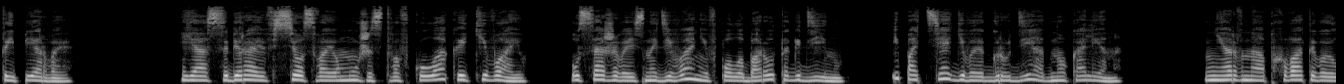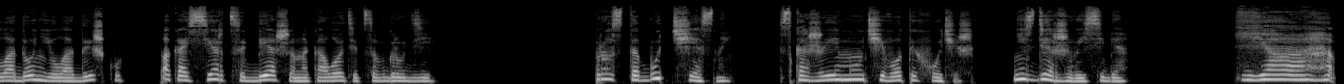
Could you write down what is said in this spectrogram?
Ты первая. Я собираю все свое мужество в кулак и киваю, усаживаясь на диване в полоборота к Дину и подтягивая к груди одно колено. Нервно обхватываю ладонью лодыжку, пока сердце бешено колотится в груди. Просто будь честной. Скажи ему, чего ты хочешь. Не сдерживай себя. Я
